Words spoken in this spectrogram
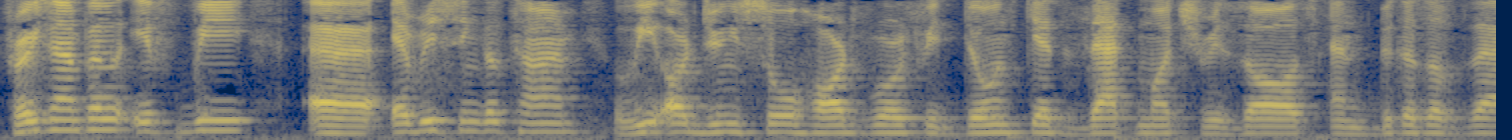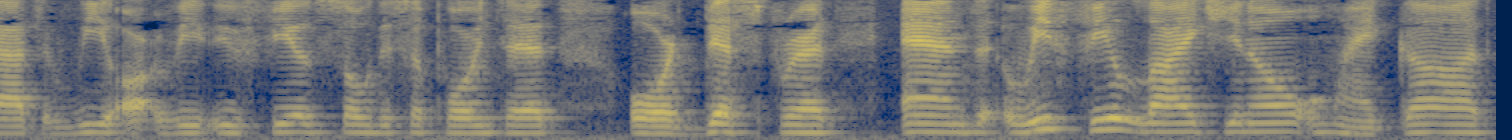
For example, if we uh, every single time we are doing so hard work we don't get that much results and because of that we are we, we feel so disappointed or desperate and we feel like you know oh my god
